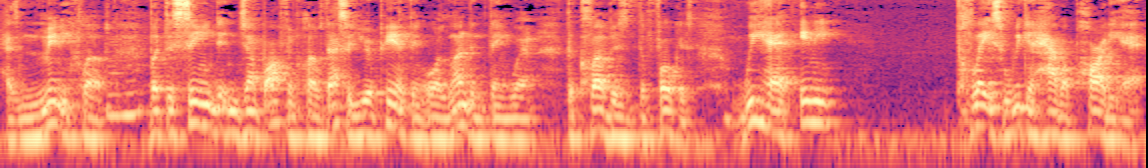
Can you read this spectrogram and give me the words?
has many clubs, mm-hmm. but the scene didn't jump off in clubs. That's a European thing or a London thing where the club is the focus. We had any place where we could have a party at.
